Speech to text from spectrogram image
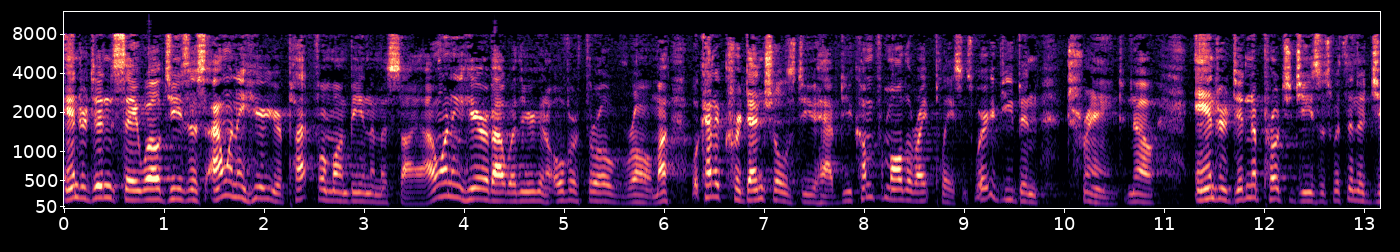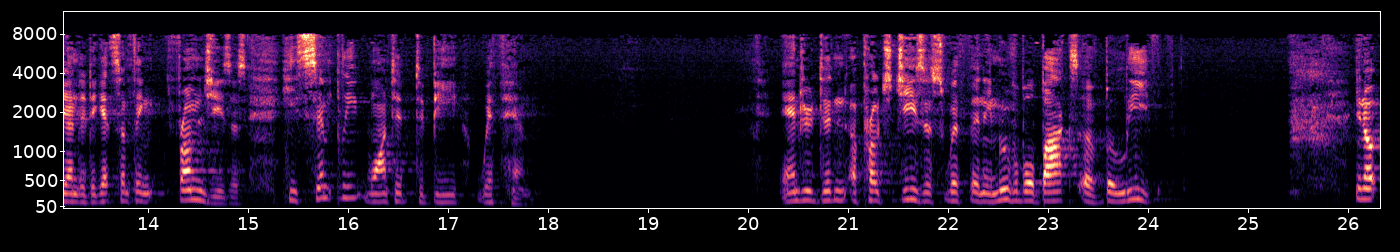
Andrew didn't say, Well, Jesus, I want to hear your platform on being the Messiah. I want to hear about whether you're going to overthrow Rome. Uh, what kind of credentials do you have? Do you come from all the right places? Where have you been trained? No. Andrew didn't approach Jesus with an agenda to get something from Jesus, he simply wanted to be with him. Andrew didn't approach Jesus with an immovable box of belief. You know,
